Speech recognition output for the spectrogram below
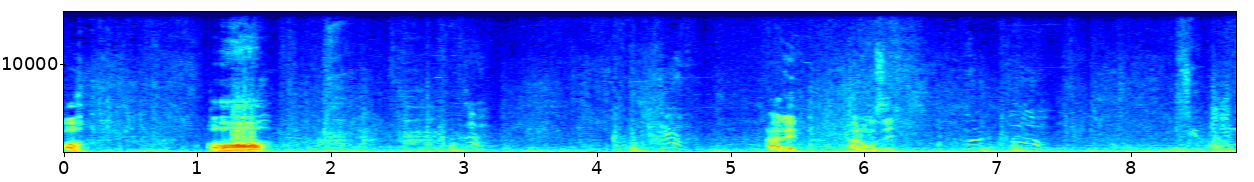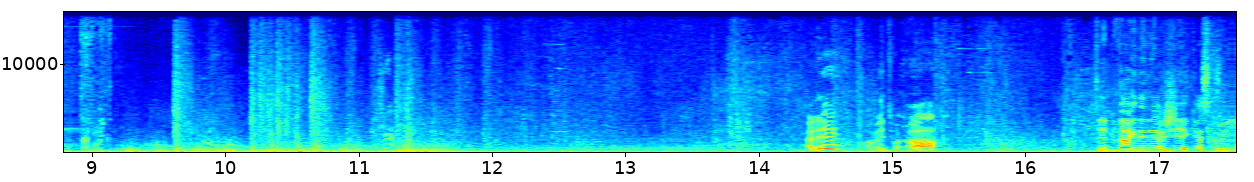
Oh Oh Allez, allons-y. Allez, remets-toi. Ah Cette vague d'énergie est casse-couille.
